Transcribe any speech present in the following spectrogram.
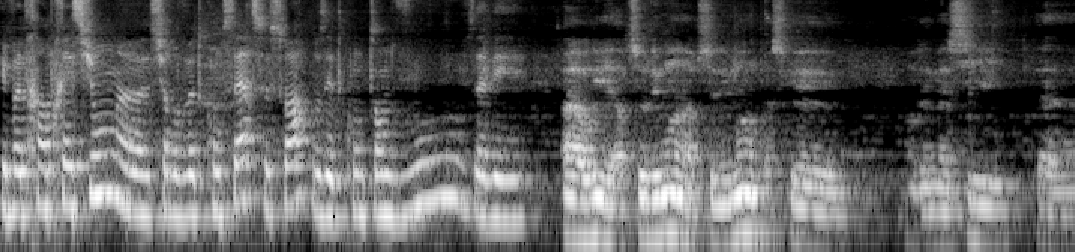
Et votre impression euh, sur votre concert ce soir? Vous êtes content de vous? Vous avez Ah oui, absolument, absolument, parce que on remercie euh,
